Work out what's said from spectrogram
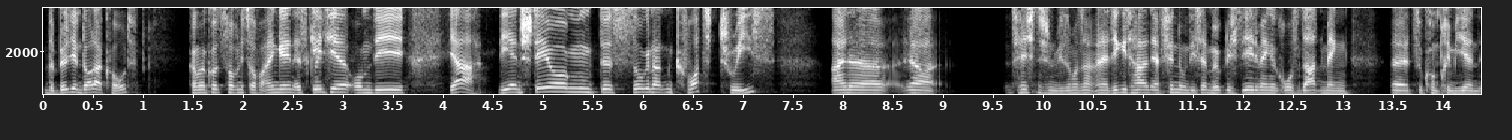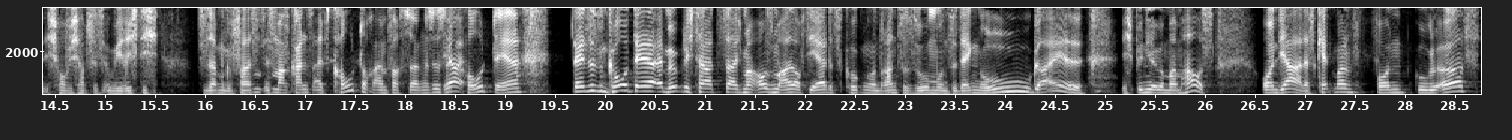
The Billion Dollar Code. Können wir kurz hoffentlich drauf eingehen. Es geht hier um die, ja, die Entstehung des sogenannten Quad Trees. Eine, ja, technischen, wie soll man sagen, einer digitalen Erfindung, die es ermöglicht, jede Menge große Datenmengen äh, zu komprimieren. Ich hoffe, ich habe es jetzt irgendwie richtig zusammengefasst. Es, Man kann es als Code doch einfach sagen. Es ist Ja. ein Code, der es ist ein Code, der ermöglicht hat, sag ich mal, aus dem All auf die Erde zu gucken und ran zu zoomen und zu denken, oh, geil, ich bin hier über meinem Haus. Und ja, das kennt man von Google Earth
